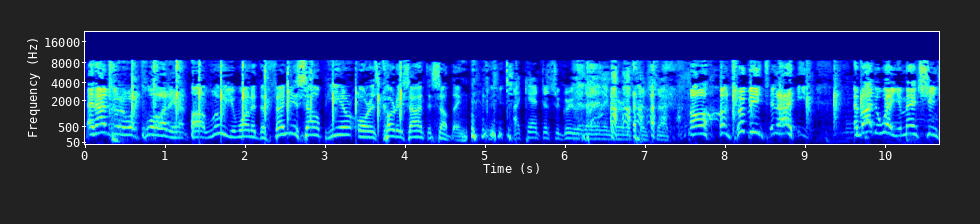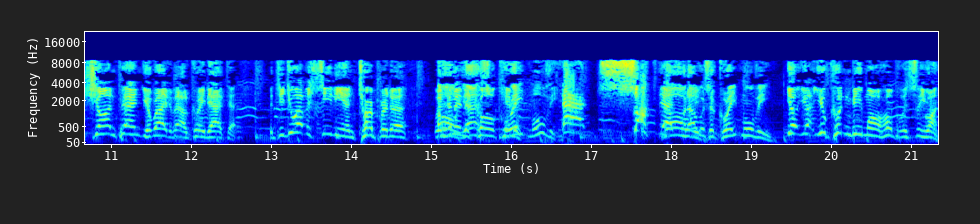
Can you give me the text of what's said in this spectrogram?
And I'm going to applaud him. Uh, Lou, you want to defend yourself here, or is Curtis onto something? I can't disagree with anything Curtis just said. Oh, could be tonight. And by the way, you mentioned Sean Penn. You're right about great actor. Did you ever see The Interpreter with Oh, him and yes. Nicole Kidman? Great movie. That sucked. That no, that was a great movie. You, you, you couldn't be more hopelessly wrong.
